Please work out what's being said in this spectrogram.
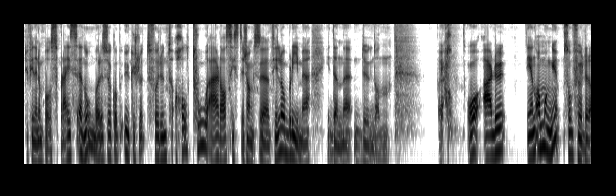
Du finner den på spleis.no, bare søk opp ukeslutt, for rundt halv to er da siste sjanse til å bli med i denne dugnaden. Ja, og er du en av mange som føler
